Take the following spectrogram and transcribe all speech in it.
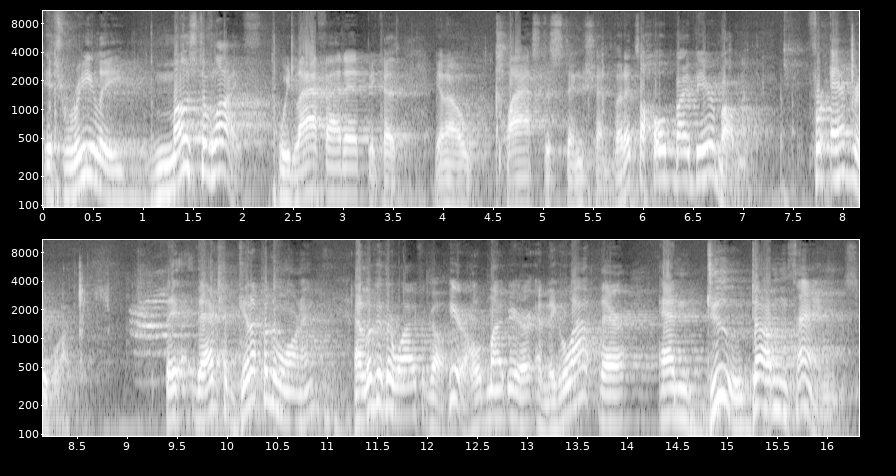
It's really most of life. We laugh at it because, you know, class distinction, but it's a hold my beer moment for everyone. They, they actually get up in the morning and look at their wife and go, Here, hold my beer. And they go out there and do dumb things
